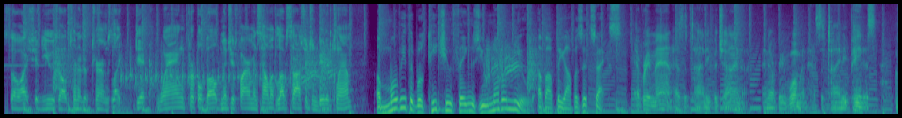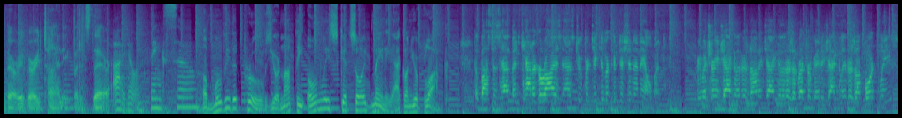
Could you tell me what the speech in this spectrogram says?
So I should use alternative terms like dick, wang, purple bulb, midget fireman's helmet, love sausage, and bearded clam? A movie that will teach you things you never knew about the opposite sex. Every man has a tiny vagina, and every woman has a tiny penis. Very, very tiny, but it's there. I don't think so. A movie that proves you're not the only schizoid maniac on your block. The buses have been categorized as to particular condition and ailment. Premature ejaculators, non-ejaculators, and retrograde ejaculators on board, please.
